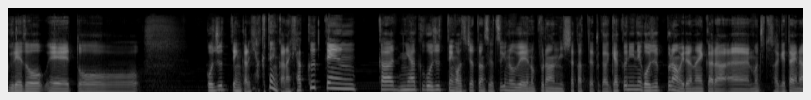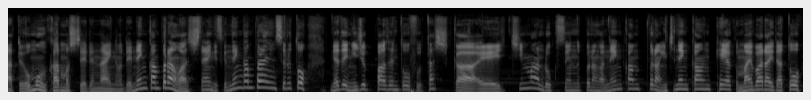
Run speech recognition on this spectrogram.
グレード、えっ、ー、と、50点から100点かな ?100 点か250点が忘れちゃったんですけど、次の上のプランにしたかったりとか、逆にね、50プランはいらないから、えー、もうちょっと下げたいなと思うかもしれないので、年間プランはしてないんですけど、年間プランにすると、大体20%オフ。確か、えー、1万6000円のプランが年間プラン、1年間契約前払いだと、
